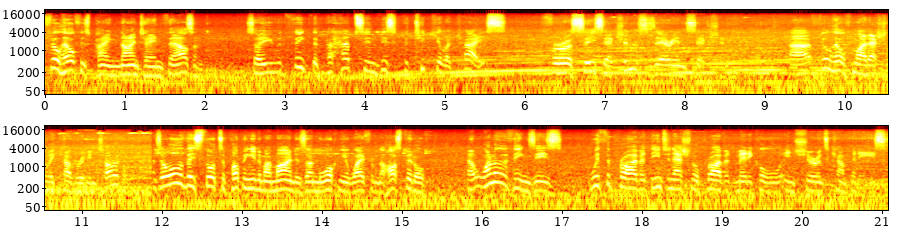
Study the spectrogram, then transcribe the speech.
PhilHealth is paying 19,000. So you would think that perhaps in this particular case, for a C-section, a cesarean section, uh, PhilHealth might actually cover it in total. And so all of these thoughts are popping into my mind as I'm walking away from the hospital. Now, one of the things is with the private, the international private medical insurance companies,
